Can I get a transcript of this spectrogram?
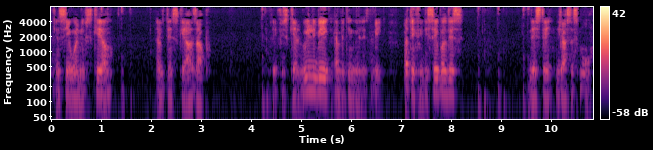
you can see when you scale, everything scales up. So if you scale really big, everything is big. But if you disable this, they stay just as small.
